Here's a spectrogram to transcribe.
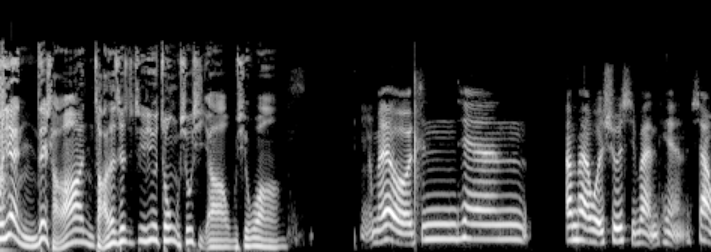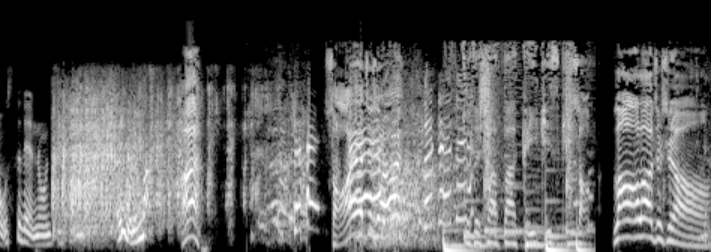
梦见你这啥？你咋的？这这又中午休息啊？午休啊？没有，今天安排我休息半天，下午四点钟去上班。哎，我的妈！哎，啥呀？这是？对对对。啥？拉了？这是啊？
